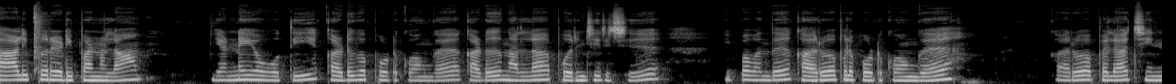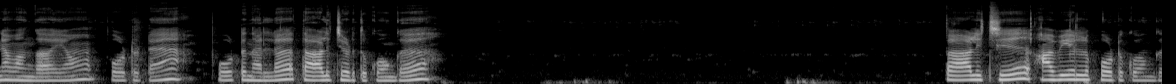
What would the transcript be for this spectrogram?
தாளிப்பு ரெடி பண்ணலாம். எண்ணெயை ஊற்றி கடுகை போட்டுக்கோங்க. கடுகு நல்லா பொரிஞ்சிருச்சு. இப்போ வந்து கருவேப்பிலை போட்டுக்கோங்க. கருவேப்பிலை சின்ன வெங்காயம் போட்டுட்டேன். போட்டு நல்லா தாளித்து எடுத்துக்கோங்க. தாளித்து அவியலில் போட்டுக்கோங்க.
